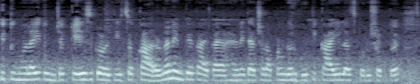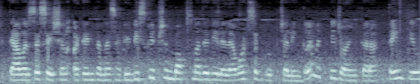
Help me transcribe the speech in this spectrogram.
की तुम्हालाही तुमच्या केस गळतीचं कारण नेमके काय काय आहे आणि त्याच्यावर आपण घरगुती काय इलाज करू शकतोय. त्यावरचं सेशन अटेंड करण्यासाठी डिस्क्रिप्शन बॉक्समध्ये दिलेल्या व्हॉट्सअप ग्रुपच्या लिंकला नक्की जॉईन करा. थँक्यू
